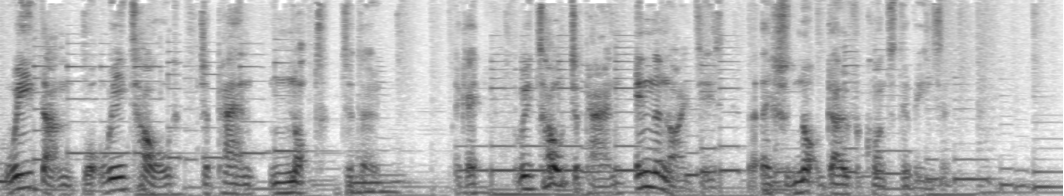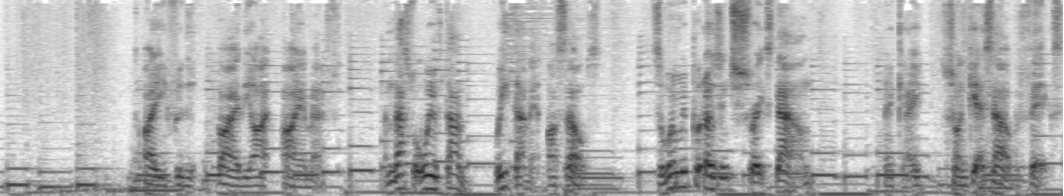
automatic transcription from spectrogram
we done what we told Japan not to do. Okay, we told Japan in the 90s that they should not go for quantitative easing, i.e., via the IMF, and that's what we've done. We've done it ourselves. So when we put those interest rates down, okay, try and get us out of a fix,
